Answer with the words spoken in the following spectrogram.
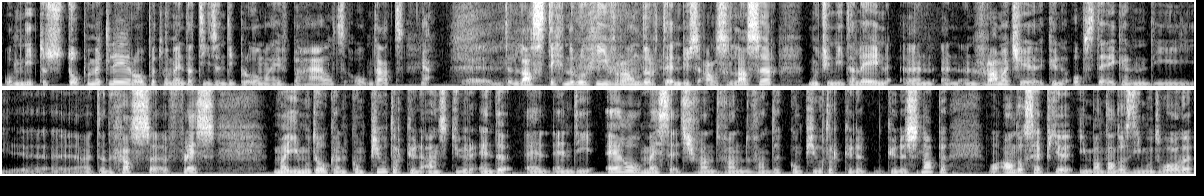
om niet te stoppen met leren op het moment dat hij zijn diploma heeft behaald, omdat ja. uh, de lastechnologie verandert. En dus als lasser moet je niet alleen een, een, een vlammetje kunnen opsteken die, uh, uit een gasfles. Maar je moet ook een computer kunnen aansturen en, de, en, en die error message van, van, van de computer kunnen, kunnen snappen. Want anders heb je iemand anders die moet worden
